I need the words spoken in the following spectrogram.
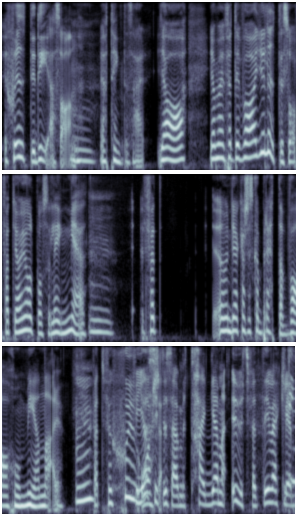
skit i det sa han. Mm. Jag tänkte så här, ja, ja men för det var ju lite så för jag har ju hållit på så länge. Mm. För att, jag kanske ska berätta vad hon menar. Mm. För att för sju för jag år sitter så med taggarna ut för att det är verkligen,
